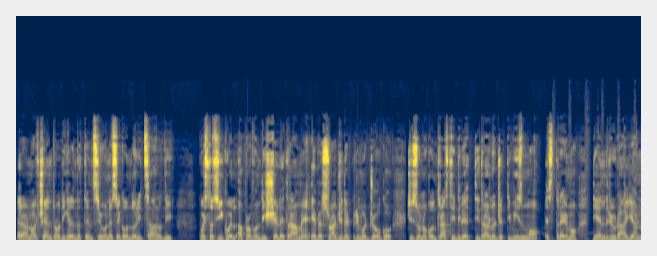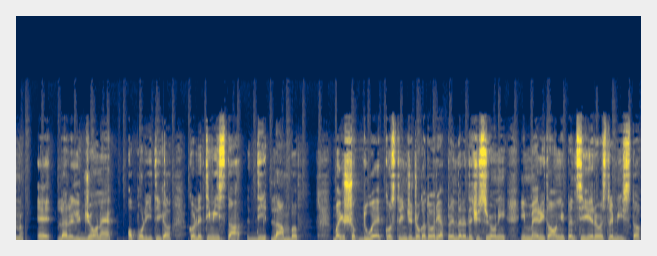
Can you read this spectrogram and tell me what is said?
erano al centro di grande attenzione, secondo Lizzardi. Questo sequel approfondisce le trame e i personaggi del primo gioco. Ci sono contrasti diretti tra l'oggettivismo estremo di Andrew Ryan e la religione o politica collettivista di Lamb. Bioshock 2 costringe i giocatori a prendere decisioni in merito a ogni pensiero estremista.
